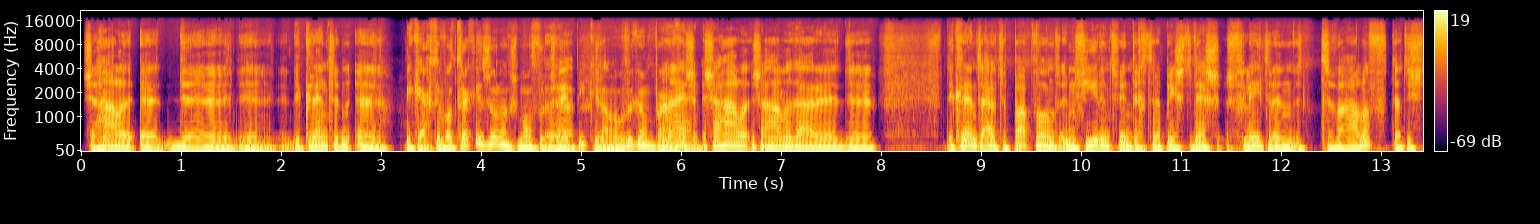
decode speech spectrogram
Ze halen uh, de, de, de krenten. Uh, ik krijg er wel trek in zo langzamerhand voor de twee pieken. Dan hoef ik er een paar nee, van. Ze, ze, halen, ze halen daar de, de krenten uit de pap. Want een 24 trappist West Vleteren 12, dat is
